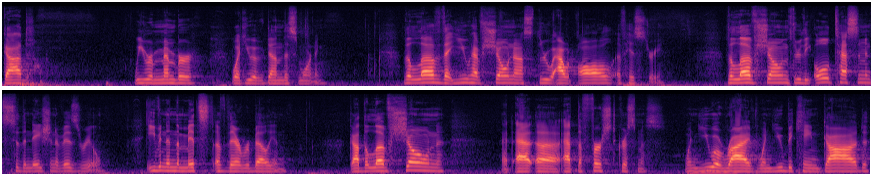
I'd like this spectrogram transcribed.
God, we remember what you have done this morning, the love that you have shown us throughout all of history, the love shown through the Old Testaments to the nation of Israel, even in the midst of their rebellion. God, the love shown at, at, uh, at the first Christmas, when you arrived, when you became God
